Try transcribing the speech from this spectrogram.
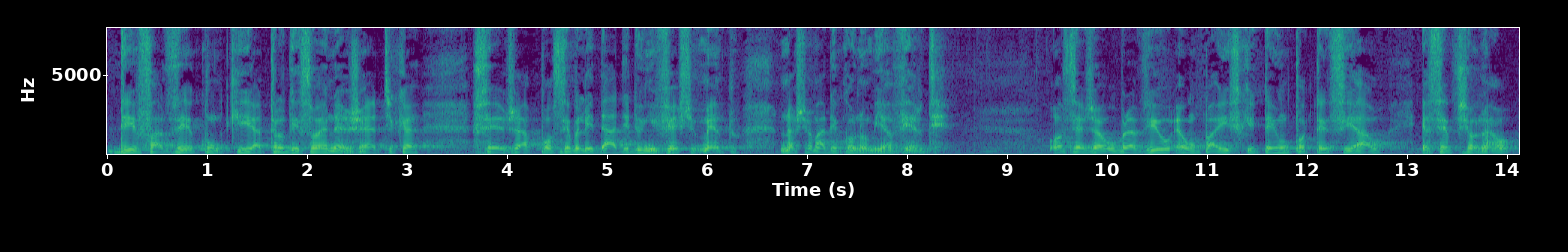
de fazer com que a transição energética seja a possibilidade do investimento na chamada economia verde. Ou seja, o Brasil é um país que tem um potencial excepcional.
